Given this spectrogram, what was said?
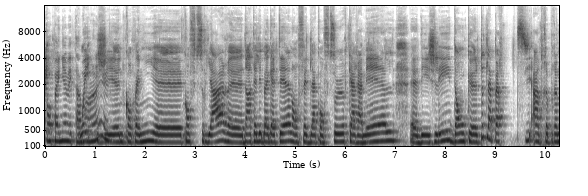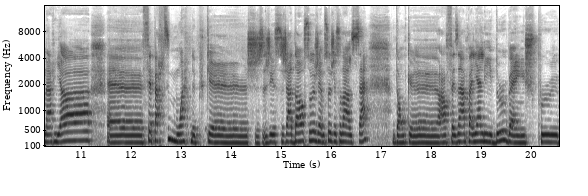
compagnie avec ta oui, mère. Oui, j'ai une compagnie euh, confiturière, euh, dentelle et bagatelle. On fait de la confiture caramel, des gelées. Donc, toute la partie entrepreneuriat fait partie de moi depuis que j'adore ça, j'aime ça, j'ai ça dans le sang. Donc, en faisant, en palliant les deux, ben, je peux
